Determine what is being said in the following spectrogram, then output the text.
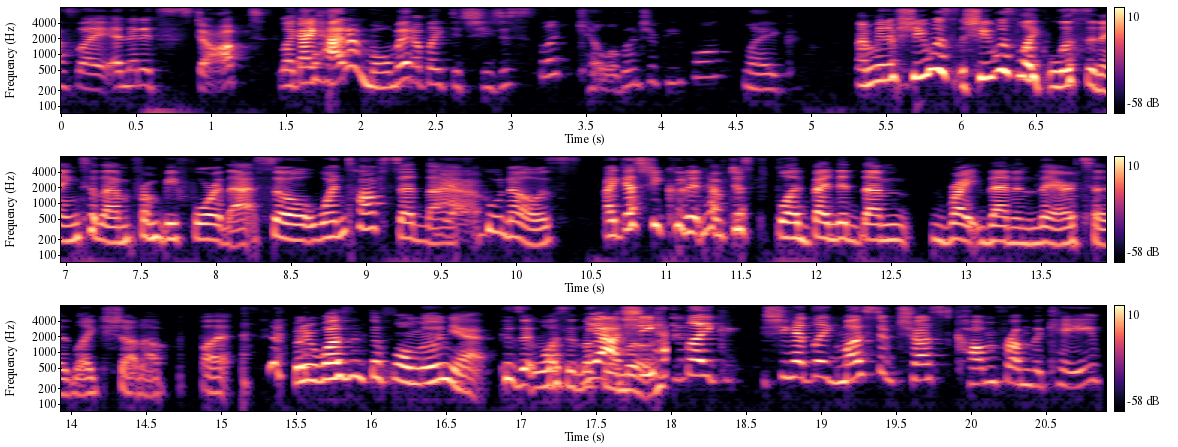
I was like, and then it stopped. Like I had a moment of like, did she just like kill a bunch of people? Like, I mean, if she was, she was like listening to them from before that. So when Toph said that, Yeah. who knows? I guess she couldn't have just bloodbended them right then and there to like shut up, but But it wasn't the full moon yet. because it wasn't the yeah, full she had like she had like must have just come from the cave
